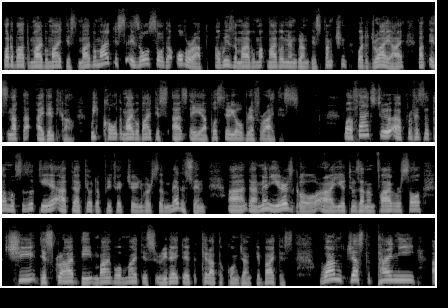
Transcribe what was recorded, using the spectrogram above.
What about meibomitis? Meibomitis is also the overlap with the meibomian gland dysfunction or the dry eye, but it's not the identical. We call the meibomitis as a posterior blepharitis. Well, thanks to uh, Professor Tomo Suzuki at the Kyoto Prefecture University of Medicine, uh, uh, many years ago, uh, year 2005 or so, she described the meibomitis-related keratoconjunctivitis. One just a tiny uh,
